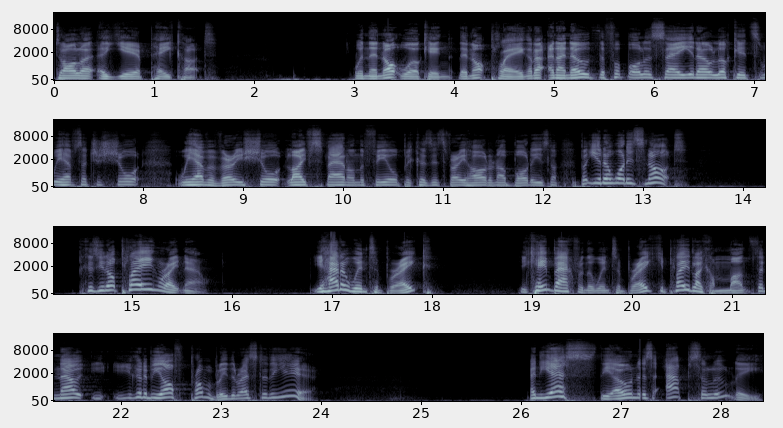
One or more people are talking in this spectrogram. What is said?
dollar a year pay cut when they're not working, they're not playing. And I, and I know the footballers say, you know, look, it's we have such a short, we have a very short lifespan on the field because it's very hard on our bodies. But you know what? It's not because you're not playing right now. You had a winter break. You came back from the winter break. You played like a month, and now you're going to be off probably the rest of the year. And yes, the owners absolutely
